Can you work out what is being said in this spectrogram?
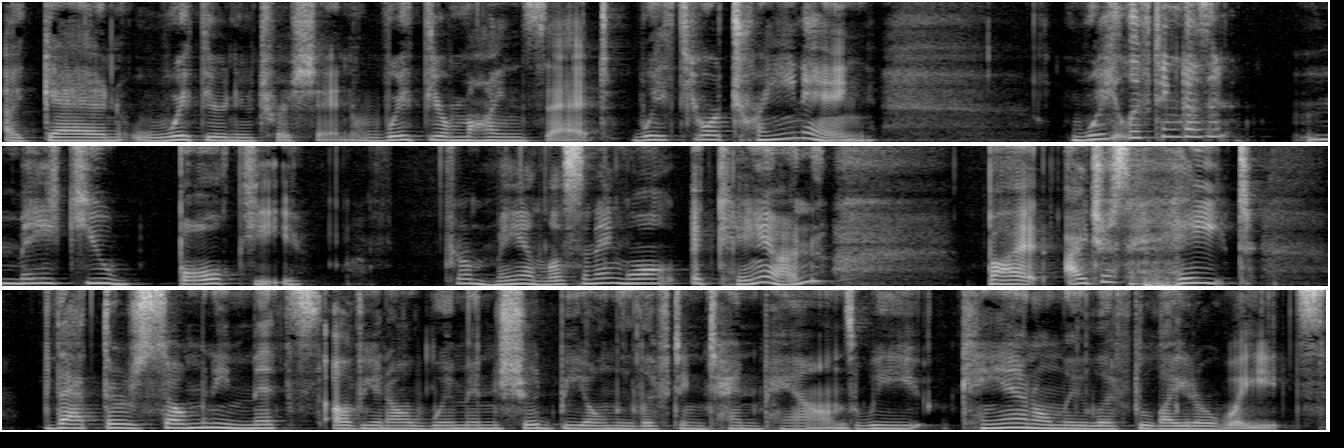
Again, with your nutrition, with your mindset, with your training. Weightlifting doesn't make you bulky. If you're a man listening, well, it can. But I just hate that there's so many myths of, you know, women should be only lifting 10 pounds. We can only lift lighter weights.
